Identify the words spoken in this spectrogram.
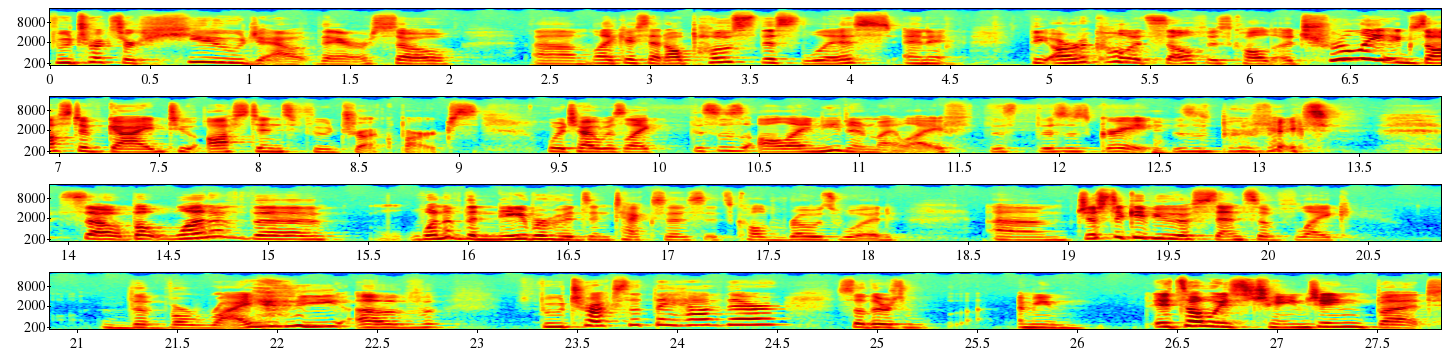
food trucks are huge out there. So, um, like I said, I'll post this list, and it the article itself is called "A Truly Exhaustive Guide to Austin's Food Truck Parks," which I was like, this is all I need in my life. This this is great. This is perfect. So, but one of the one of the neighborhoods in Texas, it's called Rosewood. Um, just to give you a sense of like the variety of food trucks that they have there. So there's, I mean, it's always changing, but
